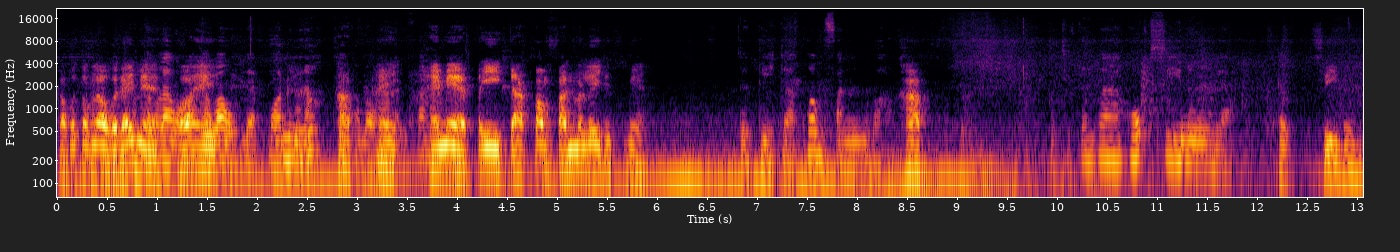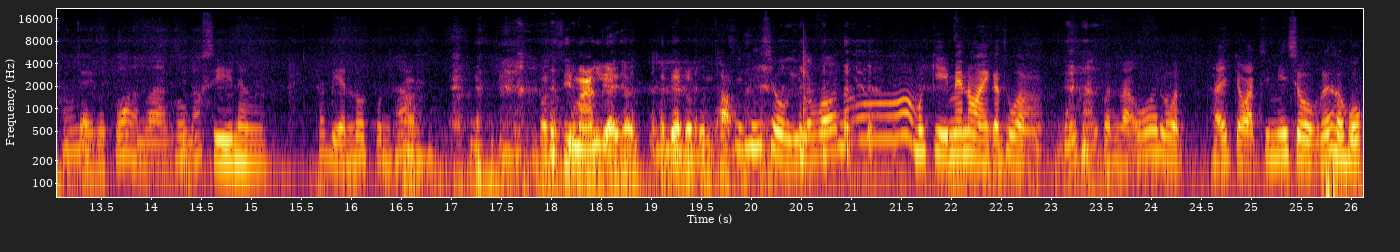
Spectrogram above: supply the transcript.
ก็บ่ต้องเล่าก็ได้แม่ต้องเล่าขอว่าให้ เขาเว้าแบบบ่นี่เนาะครับเขาเว้าให้ฟังให้แม่ตีจากความฝันมาเลยจังซี่แม่แต่ตีจากความฝันบ่ครับก็สิเป็นว่า641นั่นแหละหกสี่หนึ่ง เข้าใจไปตัวกันว่าหสิกเนาะสี่หนึ่งทะเบียนรถปุนคท่ารับ ก็คือสีหมานเหลื่อยเท่าทะเบียนรถบนทับที่มีโชคอีกแล้วบ่เนาะ เมื่อกี้แม่หน่อยกระท่วงดิหันเพิ่นว่าโอ้ยรถไผจอดที่มีโชคเด้อหก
